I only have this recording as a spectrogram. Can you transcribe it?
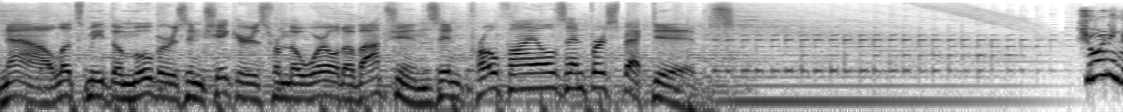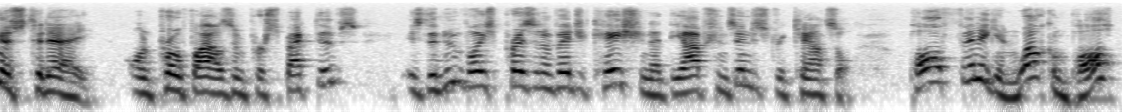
Now, let's meet the movers and shakers from the world of options in profiles and perspectives. Joining us today on Profiles and Perspectives is the new Vice President of Education at the Options Industry Council, Paul Finnegan. Welcome, Paul.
